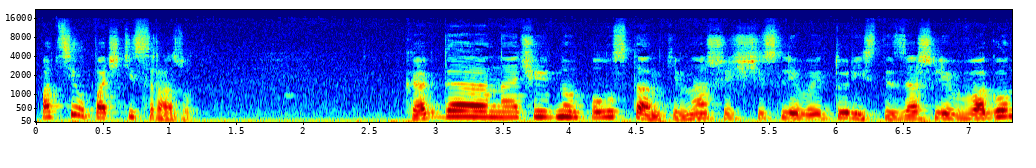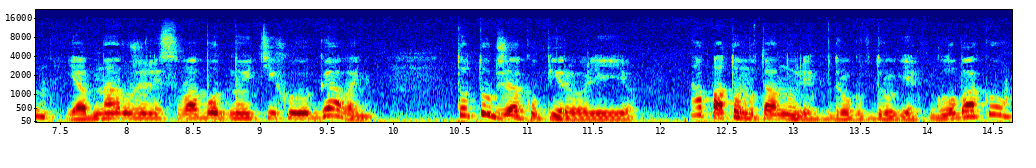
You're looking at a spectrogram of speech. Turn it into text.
подсел почти сразу. Когда на очередном полустанке наши счастливые туристы зашли в вагон и обнаружили свободную тихую гавань, то тут же оккупировали ее – а потом утонули друг в друге глубоко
